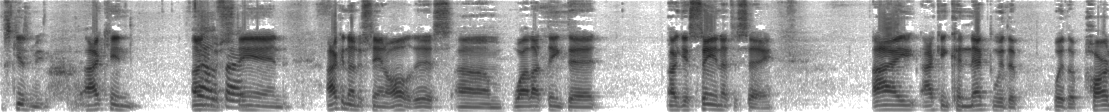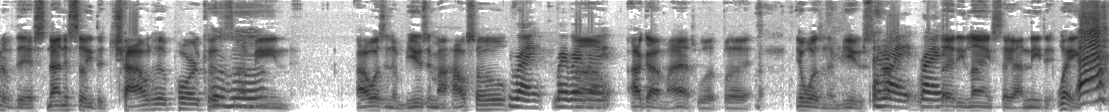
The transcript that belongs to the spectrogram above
excuse me, I can Oh, understand, I can understand all of this. Um, while I think that, I guess saying that to say, I I can connect with a with a part of this, not necessarily the childhood part, because Mm-hmm. I mean, I wasn't abused in my household. right right right Um, right I got my ass whooped, but it wasn't abuse. Right, right. Letty Lane say I needed. Wait, ah,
